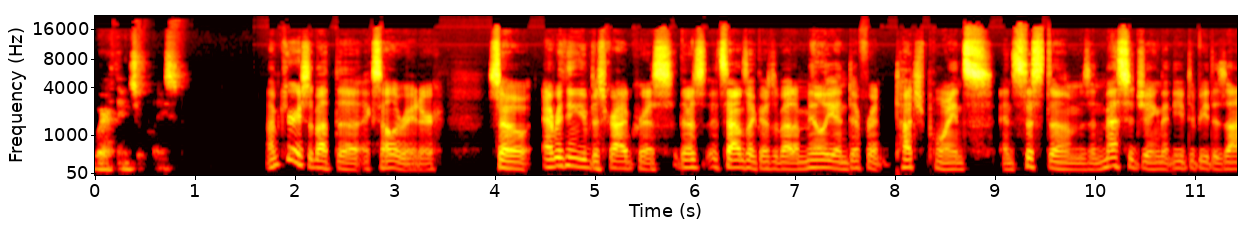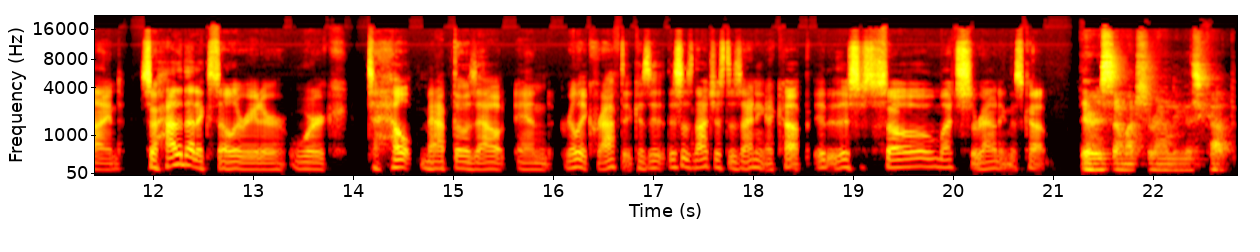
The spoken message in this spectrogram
where things are placed. I'm curious about the accelerator. So everything you've described, Chris, there's it sounds like there's about a million different touch points and systems and messaging that need to be designed. So how did that accelerator work to help map those out and really craft it? Because this is not just designing a cup. It, there's so much surrounding this cup. There is so much surrounding this cup.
